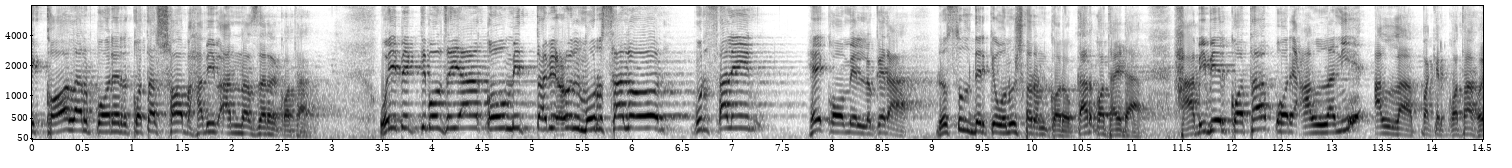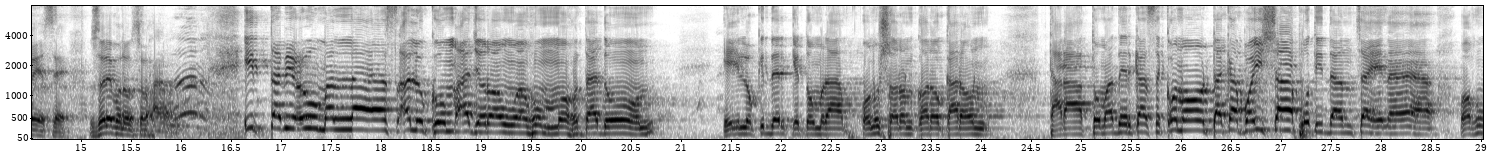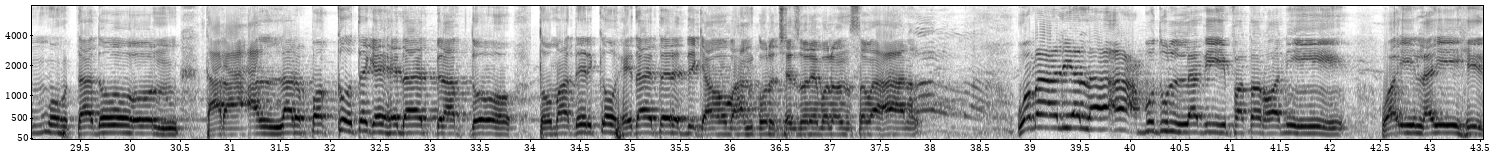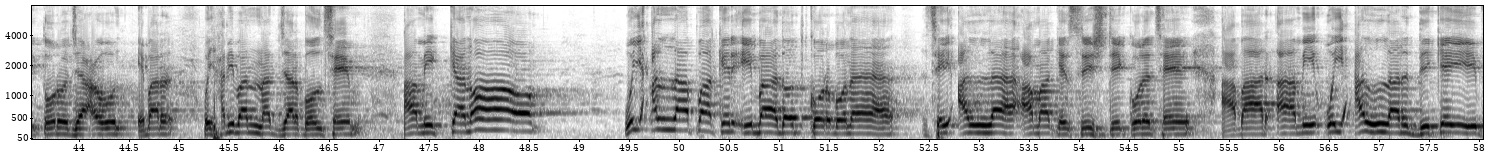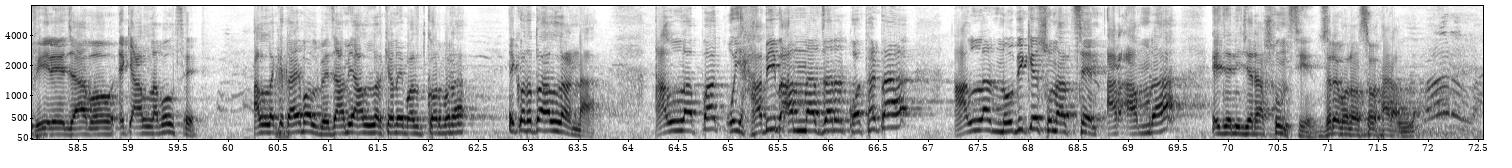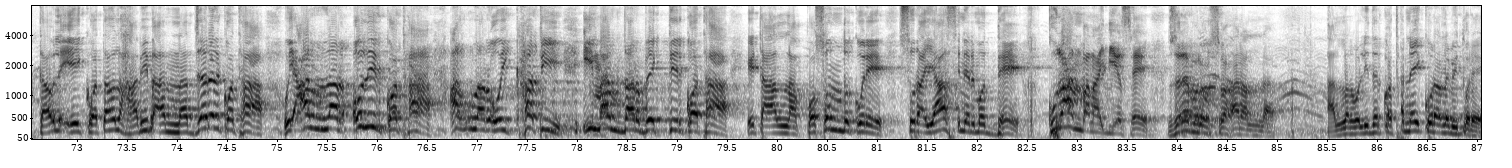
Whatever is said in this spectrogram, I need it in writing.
এই কল আর পরের কথা সব হাবিব আন্নাজারের কথা। ওই ব্যক্তি বলছে হে কওমের লোকেরা, রসুলদেরকে অনুসরণ করো। কার কথা এটা? হাবিবের কথা, পরে আল্লাহ নিয়ে আল্লাহ পাকের কথা হয়েছে। জোরে বলো ইত্তাবিউ এই লোকেদেরকে তোমরা অনুসরণ করো, কারণ তারা তোমাদের কাছে কোনো টাকা পয়সা প্রতিদান চায় না। অহুম মুহতাদুন। তারা আল্লাহর পক্ষ থেকে হেদায়েত প্রাপ্ত। তোমাদেরকেও হেদায়েতের দিকে আহ্বান করেছে, জোরে বলুন সুবহান ওমা আলিয়া লা আ'বুদুল্লাযী ফাতারানি ওয়া ইলাইহি তুরজাউন। এবার ওই হাবিবান নাজ্জার বলছে, আমি কেন ওই আল্লাহ পাকের ইবাদত করব না। সেই আল্লাহ আমাকে সৃষ্টি করেছে। আবার আমি ওই আল্লাহর দিকেই ফিরে যাব। একে আল্লাহ বলছে? আল্লাহকে তাই বলবে যে আমি আল্লাহর কেন ইবাদত করব না? এই কথা তো আল্লাহর না। আল্লাহ পাক ওই হাবিব আন্নাজারের কথাটা আল্লাহর নবীকে শোনাচ্ছেন। আর আমরা এই যে নিজেরা শুনছি। জোরে বলো সোহার আল্লাহ তাহলে এই কথা হলো হাবিব আর নাজ্জারের কথা, ওই আল্লাহর অলির কথা, আল্লাহর ওই খাঁটি ইমানদার ব্যক্তির কথা, এটা আল্লাহ পছন্দ করে সুরা ইয়াসিনের মধ্যে কোরআন বানাই দিয়েছে। আল্লাহ আল্লাহর অলিদের কথা নেই কোরআনের ভিতরে।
